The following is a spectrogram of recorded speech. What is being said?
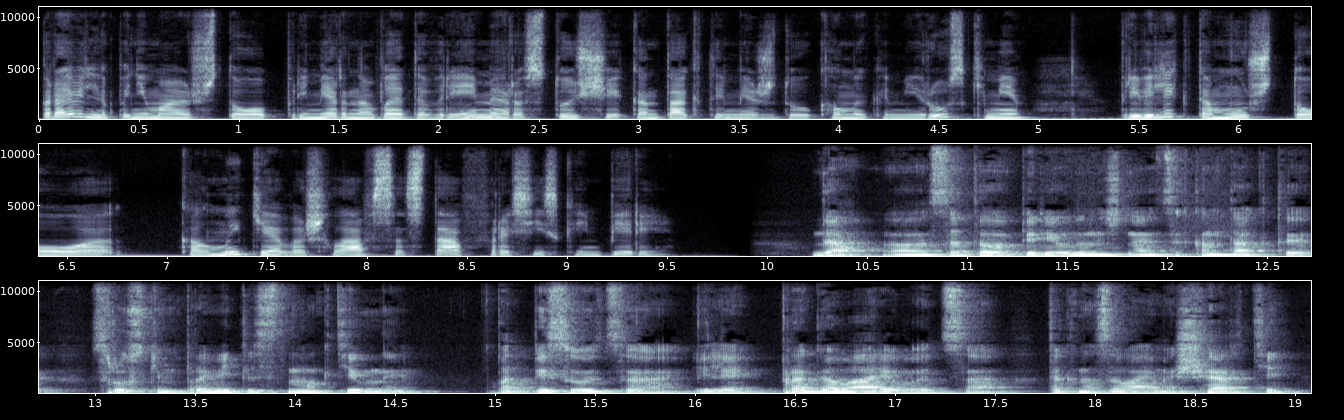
правильно понимаю, что примерно в это время растущие контакты между калмыками и русскими привели к тому, что Калмыкия вошла в состав Российской империи? Да, э, с этого периода начинаются контакты с русским правительством активные. Подписываются или проговариваются так называемые шерти.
